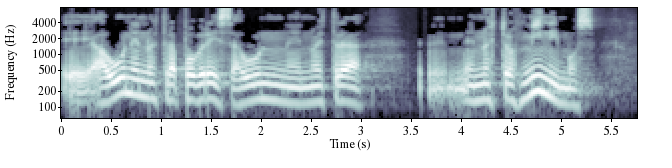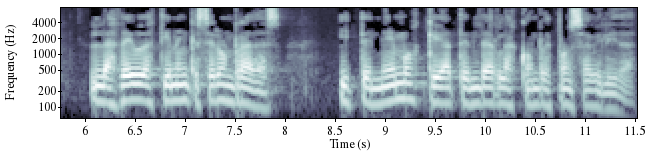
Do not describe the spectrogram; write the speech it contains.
Eh, aún en nuestra pobreza, aún en, nuestra, en nuestros mínimos, las deudas tienen que ser honradas y tenemos que atenderlas con responsabilidad.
